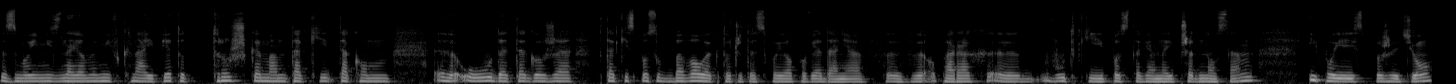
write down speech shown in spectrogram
z moimi znajomymi w knajpie, to troszkę mam taki, taką ułudę tego, że w taki sposób bawołek toczy te swoje opowiadania w, w oparach wódki postawionej przed nosem i po jej spożyciu.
